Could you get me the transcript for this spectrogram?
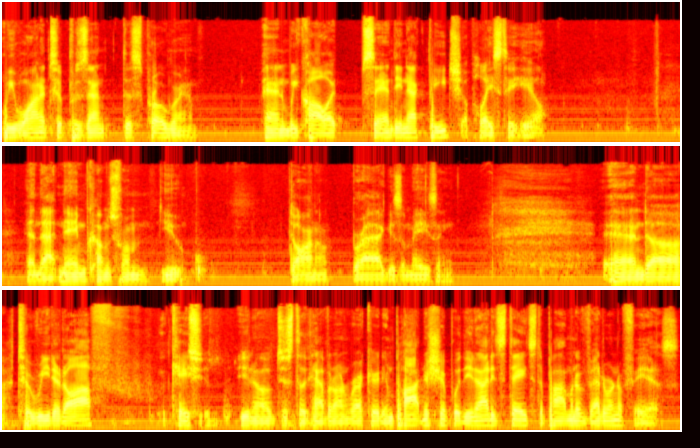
we wanted to present this program. And we call it Sandy Neck Beach, a place to heal. And that name comes from you. Donna Bragg is amazing. And uh, to read it off, in case, you- you know, just to have it on record, in partnership with the United States Department of Veteran Affairs,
